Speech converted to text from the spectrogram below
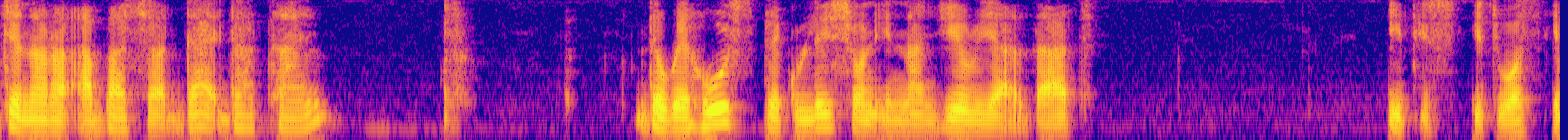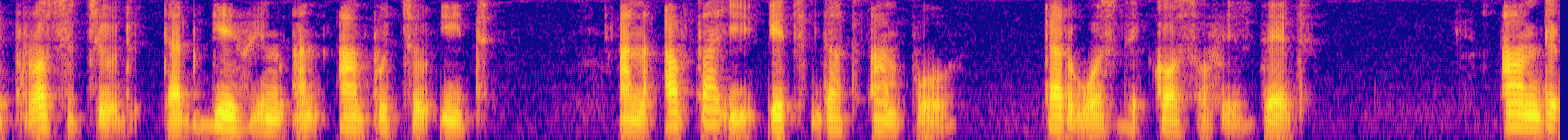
General Abacha, died that time, there were whole speculation in Nigeria that it is it was a prostitute that gave him an apple to eat, and after he ate that apple, that was the cause of his death. And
